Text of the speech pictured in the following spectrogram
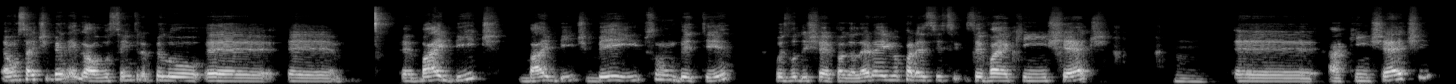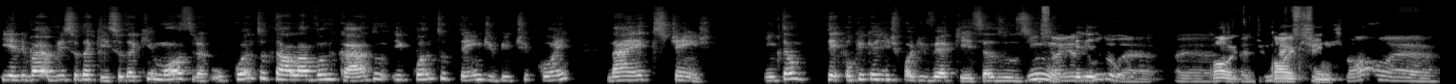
É um site bem legal. Você entra pelo é, é, é Bybit, Bybit, B-Y-B-T. Depois vou deixar aí para a galera. Aí aparece, você vai aqui em chat, hum. é, aqui em chat, e ele vai abrir isso daqui. Isso daqui mostra o quanto está alavancado e quanto tem de Bitcoin na exchange. Então, te, o que, que a gente pode ver aqui? Esse azulzinho. Isso aí é ele... tudo? É, é, qual é, de qual exchange? Só, ou é...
